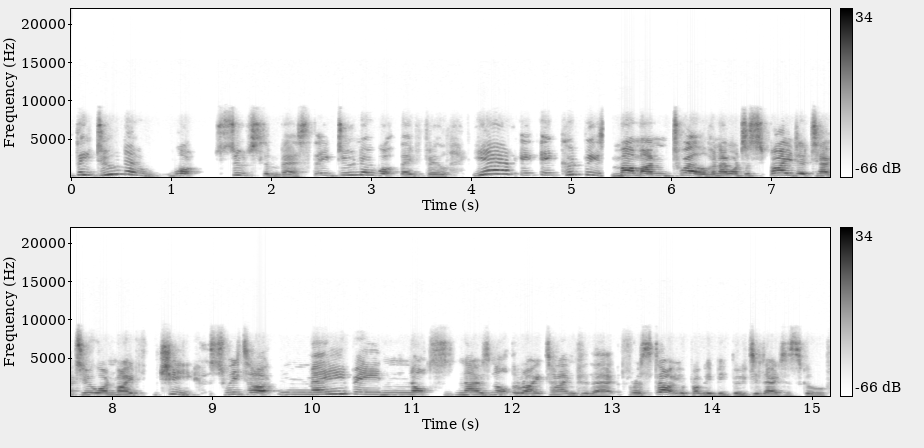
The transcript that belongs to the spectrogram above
they do know what suits them best. They do know what they feel. Yeah, it, it could be, Mum, I'm 12 and I want a spider tattoo on my cheek. Sweetheart, maybe not now's not the right time for that. For a start, you'll probably be booted out of school.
